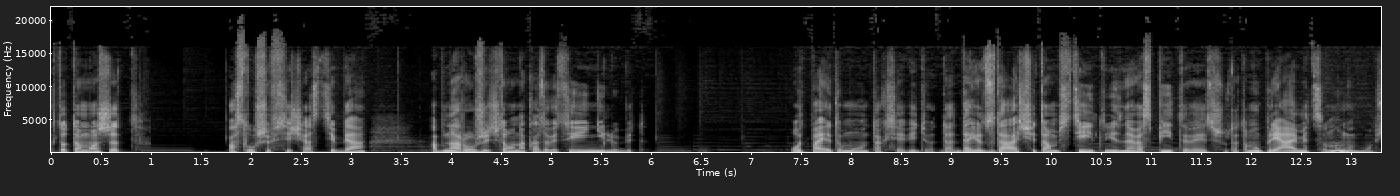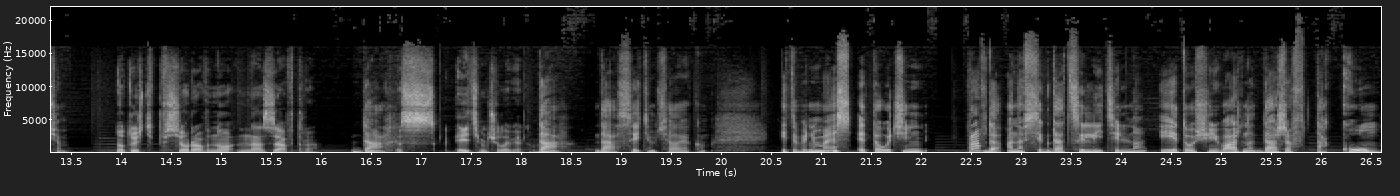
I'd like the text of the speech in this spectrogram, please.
кто-то может послушав сейчас тебя, обнаружить, что он, оказывается, и не любит. Вот поэтому он так себя ведет. Да? Дает сдачи, там, мстит, не знаю, воспитывает, что-то там упрямится. Ну, в общем. Ну, то есть все равно на завтра. Да. С этим человеком. Да, да, с этим человеком. И ты понимаешь, это очень... Правда, она всегда целительна, и это очень важно даже в таком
